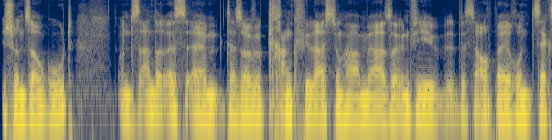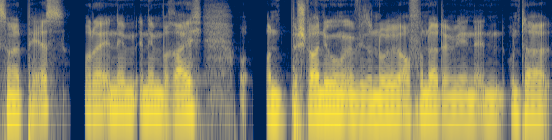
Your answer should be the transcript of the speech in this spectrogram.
ist schon saugut. Und das andere ist, ähm, der soll wohl krank viel Leistung haben, ja, also irgendwie bist du auch bei rund 600 PS oder in dem, in dem Bereich. Und Beschleunigung irgendwie so 0 auf 100 irgendwie in, in unter,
